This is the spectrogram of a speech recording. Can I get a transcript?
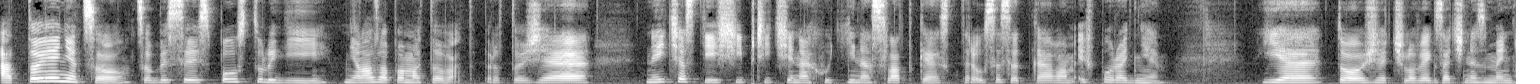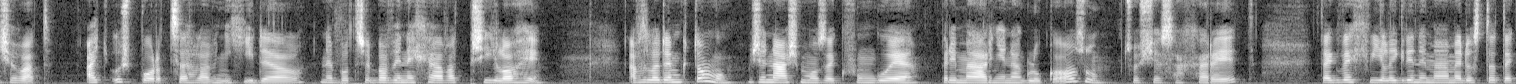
A to je něco, co by si spoustu lidí měla zapamatovat, protože nejčastější příčina chutí na sladké, s kterou se setkávám i v poradně, je to, že člověk začne zmenšovat ať už porce hlavních jídel, nebo třeba vynechávat přílohy. A vzhledem k tomu, že náš mozek funguje primárně na glukózu, což je sacharid, tak ve chvíli, kdy nemáme dostatek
